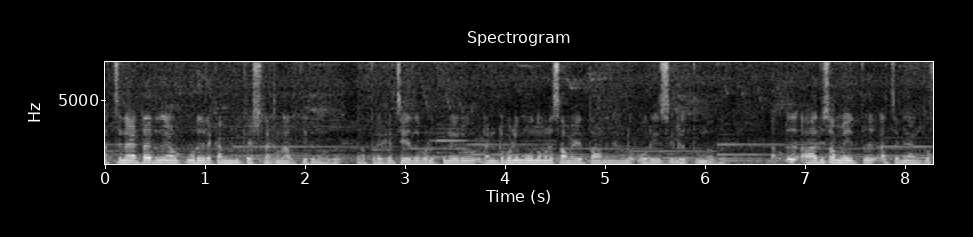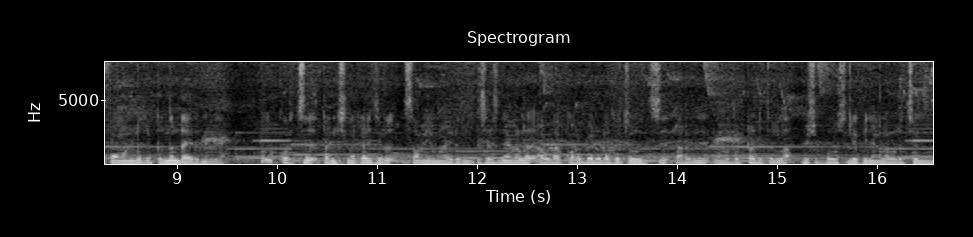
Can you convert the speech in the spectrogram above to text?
അച്ഛനായിട്ടായിരുന്നു ഞങ്ങൾ കൂടുതൽ കമ്മ്യൂണിക്കേഷനൊക്കെ നടത്തിയിരുന്നത്. യാത്രയൊക്കെ ചെയ്ത് വെളുപ്പിന് ഒരു രണ്ട് മണി മൂന്ന് മണി സമയത്താണ് ഞങ്ങൾ ഒറീസയിൽ എത്തുന്നത്. ആ ഒരു സമയത്ത് അച്ഛനെ ഞങ്ങൾക്ക് ഫോണിൽ കിട്ടുന്നുണ്ടായിരുന്നില്ല. കുറച്ച് ടെൻഷനൊക്കെ അടിച്ചൊരു സമയമായിരുന്നു. ശേഷം ഞങ്ങൾ അവിടെ കുറേ പേരോടൊക്കെ ചോദിച്ച് അറിഞ്ഞ് തൊട്ടടുത്തുള്ള ബിഷപ്പ് ഹൗസിലേക്ക് ഞങ്ങൾ അവിടെ ചെന്നു.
